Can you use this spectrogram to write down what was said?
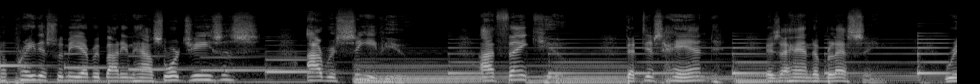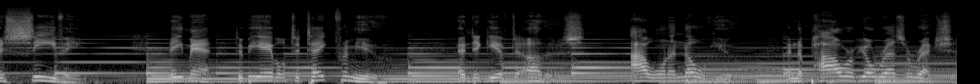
Now pray this with me, everybody in the house. Lord Jesus, I receive you. I thank you that this hand is a hand of blessing, receiving. Amen. To be able to take from you and to give to others. I want to know you and the power of your resurrection.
